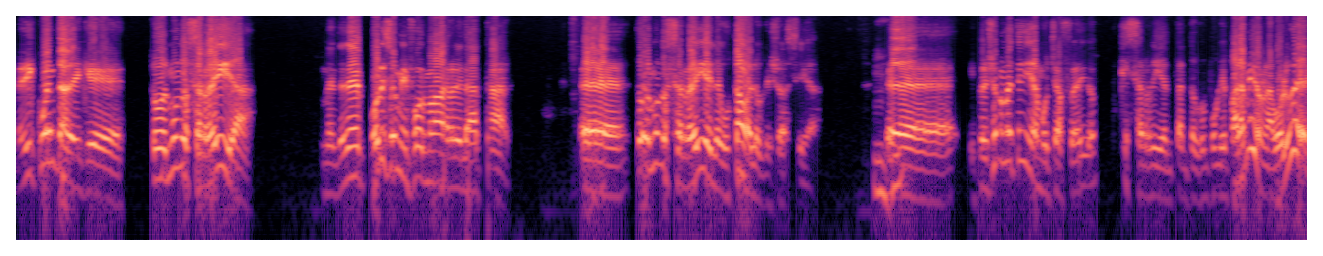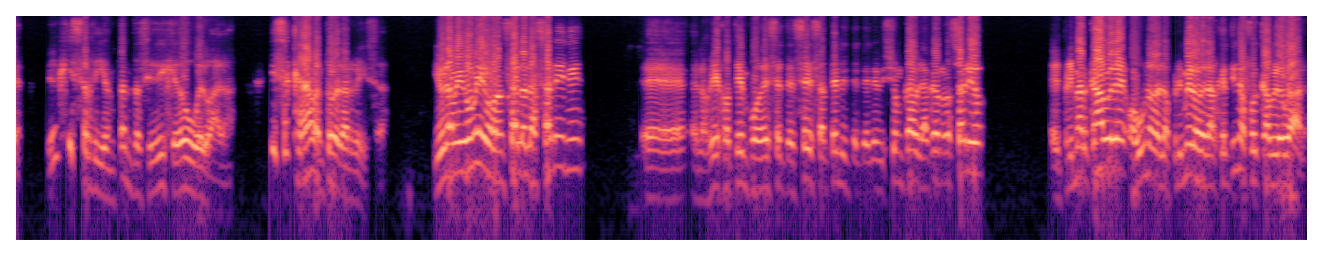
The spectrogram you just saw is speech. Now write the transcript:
Me di cuenta de que todo el mundo se reía ¿Me entendés? Por eso mi forma de relatar. Eh, todo el mundo se reía y le gustaba lo que yo hacía. Eh, pero yo no me tenía mucha fe. Digo, ¿por qué se ríen tanto? Porque para mí era una boludez. ¿Por ¿qué se ríen tanto si dije dos huevadas? Y se cagaban toda la risa. Y un amigo mío, Gonzalo Lazzarini, eh, en los viejos tiempos de STC, satélite, televisión, cable acá en Rosario, el primer cable, o uno de los primeros de la Argentina, fue Cable Hogar.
